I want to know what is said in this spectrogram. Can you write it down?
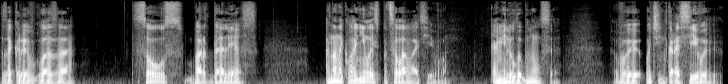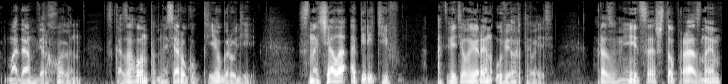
закрыв глаза. Соус бардалес. Она наклонилась поцеловать его. Камиль улыбнулся. «Вы очень красивы, мадам Верховен», — сказал он, поднося руку к ее груди. «Сначала аперитив», — ответила Ирен, увертываясь. «Разумеется, что празднуем»,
